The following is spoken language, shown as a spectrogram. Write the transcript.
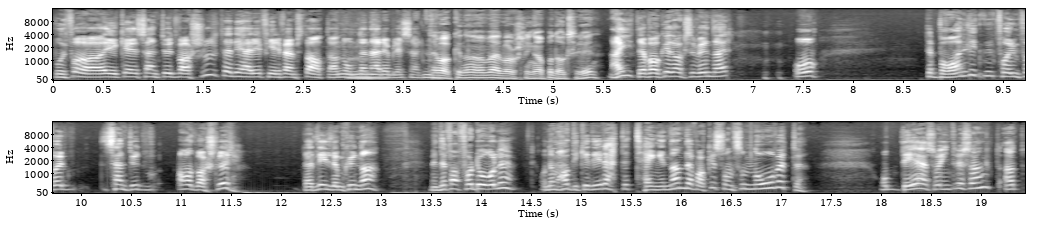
Hvorfor var det ikke sendt ut varsel til de her fire-fem statene om mm. denne blizzarden? Det var ikke noe værvarslinga på Dagsrevyen? Nei, det var ikke Dagsrevyen der. Og det var en liten form for sendt ut advarsler, det lille de kunne, men det var for dårlig, og de hadde ikke de rette tegnene, det var ikke sånn som nå, vet du. Og det er så interessant at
